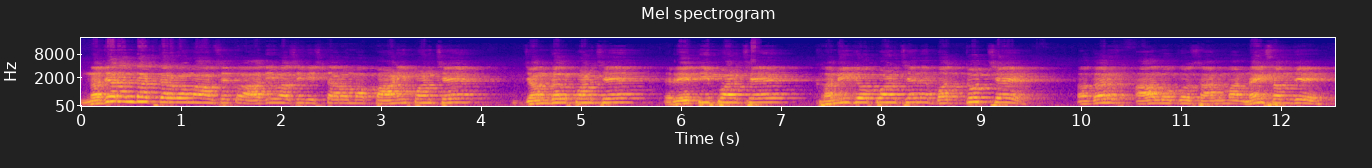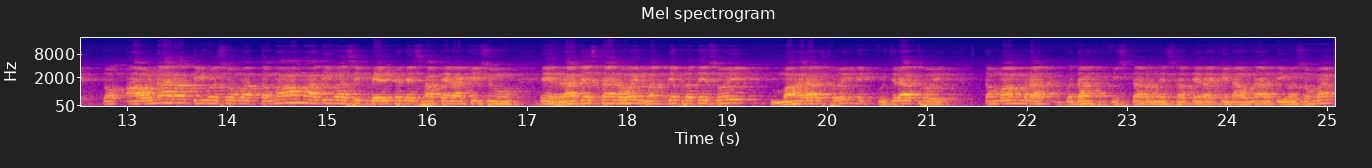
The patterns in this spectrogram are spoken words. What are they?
નજરઅંદાજ કરવામાં આવશે, તો આદિવાસી વિસ્તારોમાં પાણી પણ છે, જંગલ પણ છે, રેતી પણ છે, ખનિજો પણ છે ને બધું જ છે. અગર આ લોકો સાનમાં નહીં સમજે તો આવનારા દિવસોમાં તમામ આદિવાસી બેલ્ટને સાથે રાખીશું. એ રાજસ્થાન હોય, મધ્યપ્રદેશ હોય, મહારાષ્ટ્ર હોય ને ગુજરાત હોય, તમામ બધા વિસ્તારોને સાથે રાખીને આવનાર દિવસોમાં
